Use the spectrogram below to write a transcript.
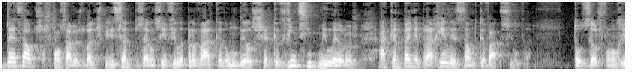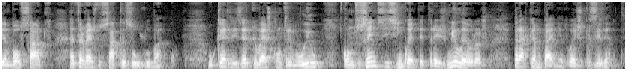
Dez altos responsáveis do Banco Espírito Santo puseram-se em fila para dar, cada um deles, cerca de 25 mil euros à campanha para a reeleição de Cavaco Silva. Todos eles foram reembolsados através do saco azul do banco. O que quer dizer que o BES contribuiu com 253 mil euros para a campanha do ex-presidente.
